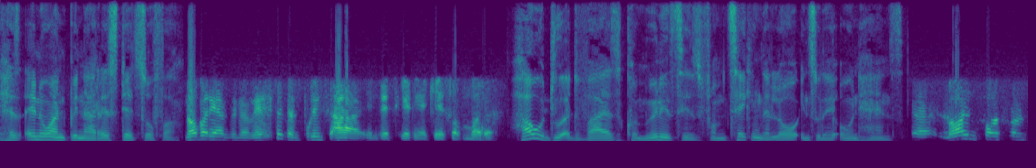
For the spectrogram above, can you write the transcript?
Has anyone been arrested so far? Nobody has been arrested, and police are investigating a case of murder. How would you advise communities from taking the law into their own hands? Uh, law enforcement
